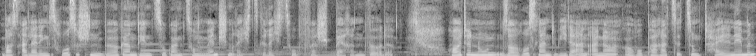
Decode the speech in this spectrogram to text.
was allerdings russischen Bürgern den Zugang zum Menschenrechtsgerichtshof versperren würde. Heute nun soll Russland wieder an einer Europaratssitzung teilnehmen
